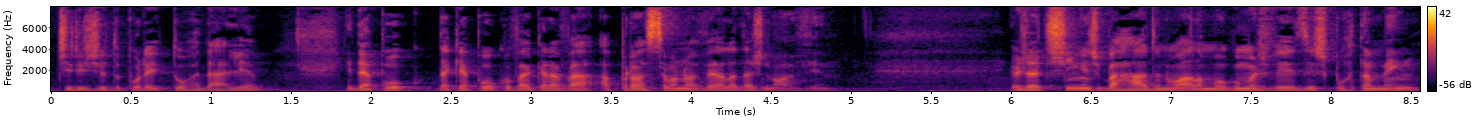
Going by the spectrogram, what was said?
dirigido por Heitor Dália, e daqui a pouco vai gravar a próxima novela das nove. Eu já tinha esbarrado no Alamo algumas vezes por também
